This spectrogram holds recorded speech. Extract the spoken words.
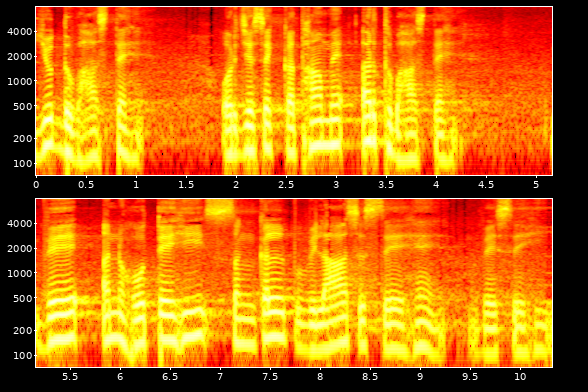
युद्ध भासते हैं और जैसे कथा में अर्थ भासते हैं, वे अन होते ही संकल्प विलास से हैं, वैसे ही।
